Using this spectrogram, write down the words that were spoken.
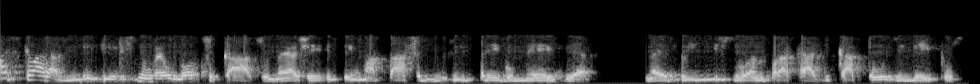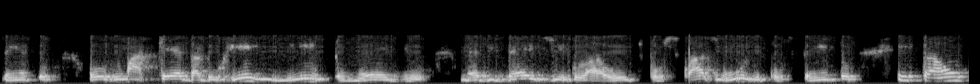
Mas claramente esse não é o nosso caso, né? A gente tem uma taxa de desemprego média né, do início do ano para cá de 14,5%, houve uma queda do rendimento médio né, de 10,8%, quase 11%. Então,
